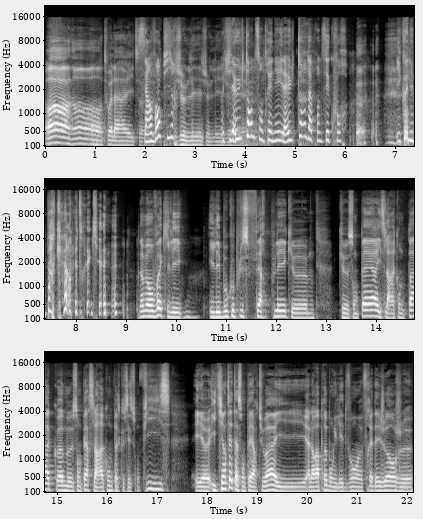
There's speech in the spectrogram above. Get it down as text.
oh non Twilight C'est un vampire. je l'ai je l'ai Donc je il a eu le temps de s'entraîner, il a eu le temps d'apprendre ses cours. il connaît par cœur le truc. Non, mais on voit qu'il est, il est beaucoup plus fair play que, que son père. Il se la raconte pas comme son père se la raconte parce que c'est son fils. Et euh, il tient tête à son père, tu vois. Il... Alors après, bon, il est devant euh, Fred et George euh,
